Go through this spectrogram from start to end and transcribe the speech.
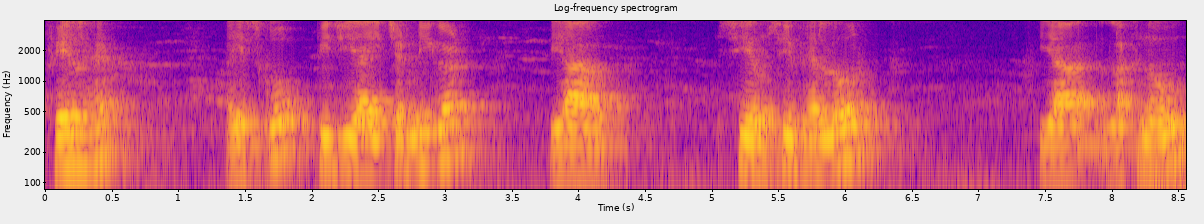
फेल है। इसको पीजीआई चंडीगढ़ या सीएमसी वेल्लोर या लखनऊ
